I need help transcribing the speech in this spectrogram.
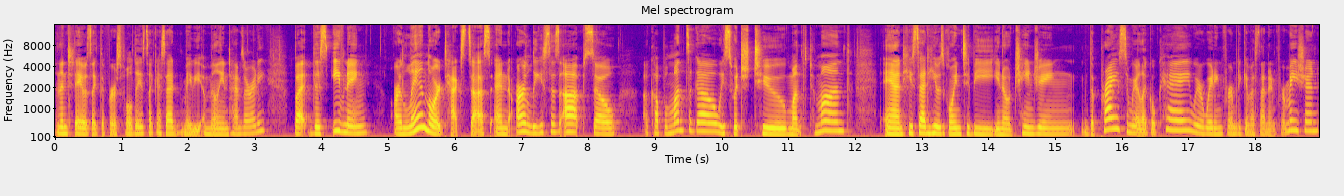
And then today was like the first full days, like I said, maybe a million times already. But this evening, our landlord texts us and our lease is up. So a couple months ago, we switched to month to month. And he said he was going to be, you know, changing the price. And we were like, okay. We were waiting for him to give us that information.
